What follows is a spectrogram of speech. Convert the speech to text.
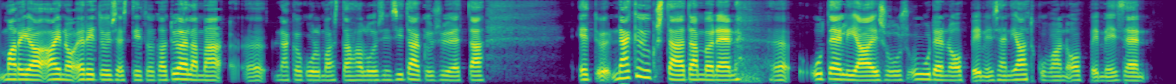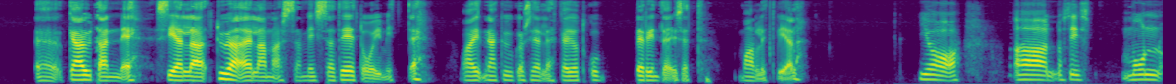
Maria Aino, erityisesti tuota työelämänäkökulmasta haluaisin sitä kysyä, että et näkyykö tämä tämmöinen uteliaisuus, uuden oppimisen, jatkuvan oppimisen käytänne siellä työelämässä, missä te toimitte? Vai näkyykö siellä ehkä jotkut perinteiset mallit vielä? Joo, no siis mun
